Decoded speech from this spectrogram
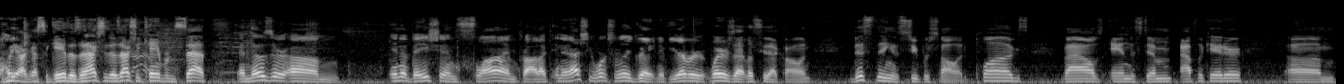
Oh yeah, I guess I gave those. And actually, those actually came from Seth, and those are um, innovation slime product, and it actually works really great. And if you ever, where's that? Let's see that, Colin. This thing is super solid. Plugs, valves, and the stem applicator. Um,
